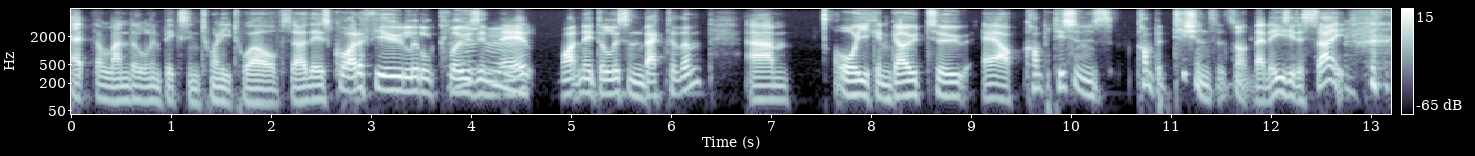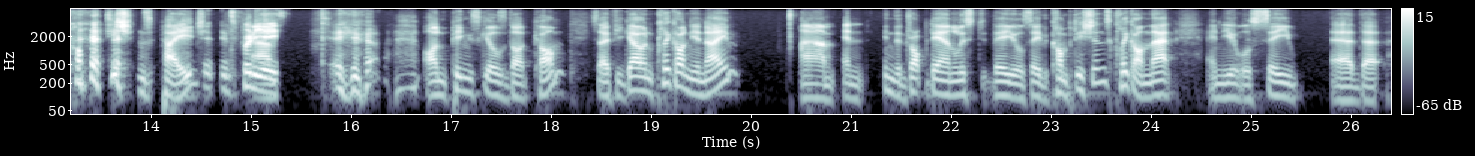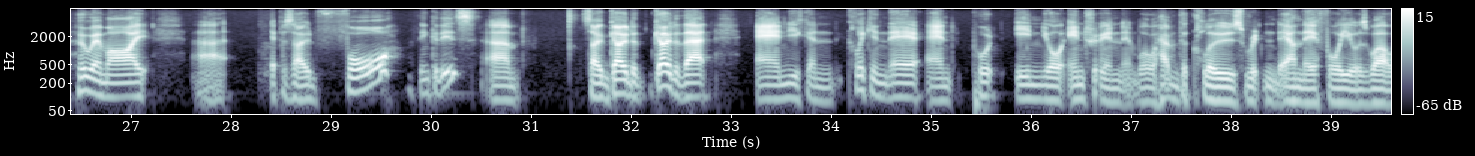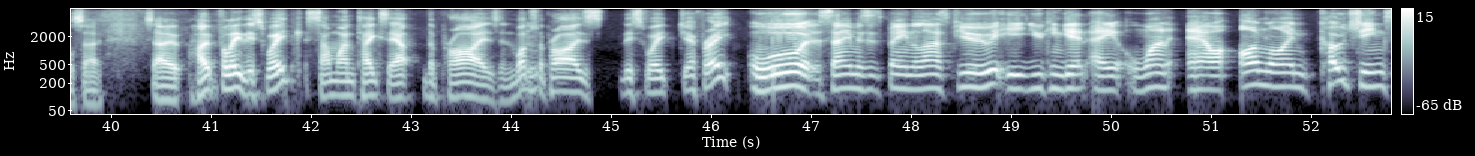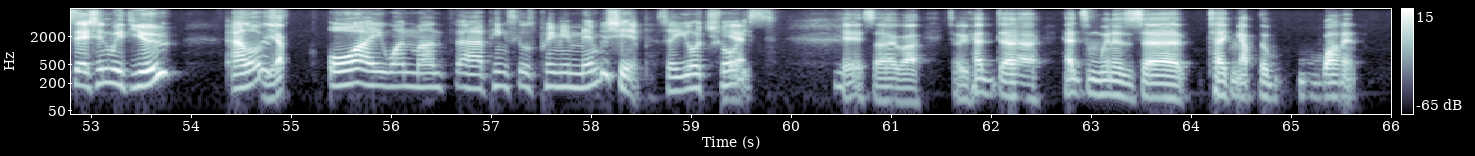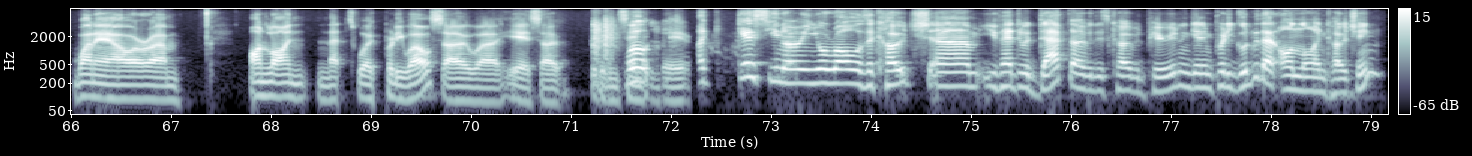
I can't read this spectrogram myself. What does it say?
at the London Olympics in 2012. So there's quite a few little clues mm. in there might need to listen back to them. Um, or you can go to our competitions competitions. It's not that easy to say. Competitions page. It's pretty um, easy. on pingskills.com. So if you go and click on your name, um, and in the drop down list there, you'll see the competitions. Click on that, and you will see uh, the Who Am I uh, episode four, I think it is. Um, so go to go to that, and you can click in there and put in your entry and we'll have the clues written down there for you as well. So so hopefully this week someone takes out the prize. And what's the prize this week jeffrey? Oh same as it's been the last few. You can get a one hour online coaching session with you alois yep. or a one month uh, ping skills premium membership. So your choice. Yeah, yeah so uh, so we've had uh, had some winners uh, taking up the one one hour um, online, and that's worked pretty well. So uh, yeah, so bit of incentive Well, there. I guess you know in your role as a coach, um, you've had to adapt over this COVID period and getting pretty good with that online coaching.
